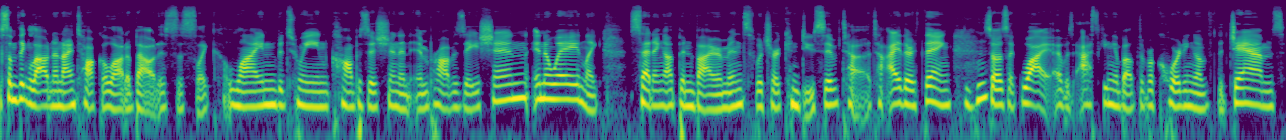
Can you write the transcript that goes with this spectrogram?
Something Loudon and I talk a lot about is this like line between composition and improvisation in a way, and like setting up environments which are conducive to, to either thing. Mm-hmm. So I was like, why? I was asking about the recording of the jams.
